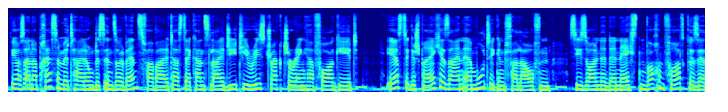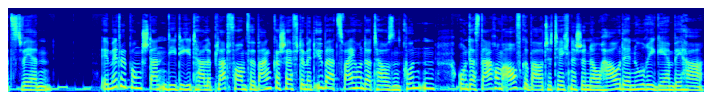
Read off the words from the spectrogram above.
wie aus einer Pressemitteilung des Insolvenzverwalters der Kanzlei GT Restructuring hervorgeht. Erste Gespräche seien ermutigend verlaufen. Sie sollen in den nächsten Wochen fortgesetzt werden. Im Mittelpunkt standen die digitale Plattform für Bankgeschäfte mit über 200.000 Kunden und das darum aufgebaute technische Know-how der Nuri GmbH.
